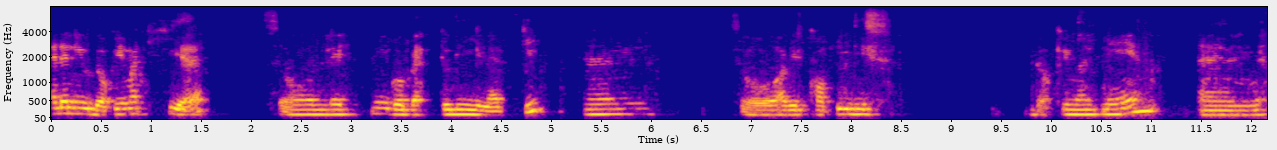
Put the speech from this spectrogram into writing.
add a new document here. So let me go back to the lab kit and so I will copy this document name and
